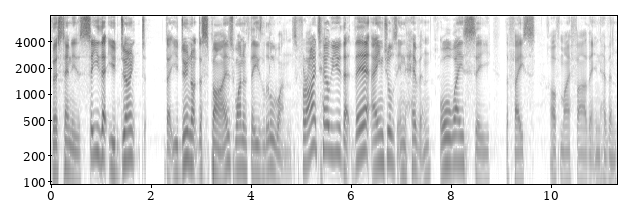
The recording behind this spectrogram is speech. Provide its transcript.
Verse 10 is See that you don't that you do not despise one of these little ones. For I tell you that their angels in heaven always see the face of my Father in heaven.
